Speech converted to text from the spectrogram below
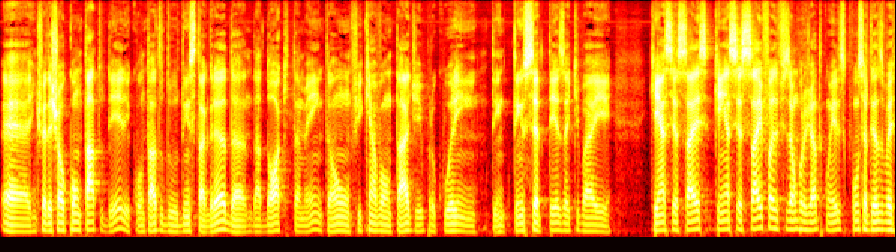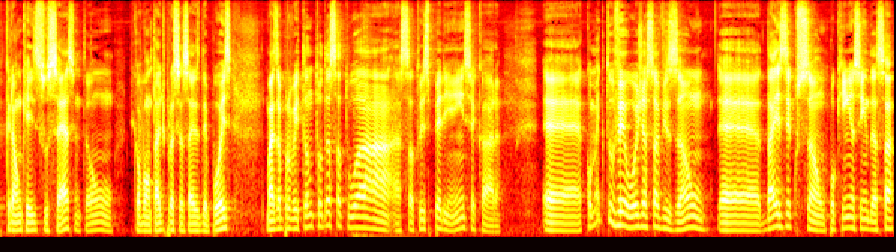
É, a gente vai deixar o contato dele, contato do, do Instagram, da, da Doc também. Então fiquem à vontade aí, procurem. Tenho, tenho certeza que vai. Quem acessar, quem acessar e fizer um projeto com eles, com certeza vai criar um case de sucesso. Então fica à vontade para acessar eles depois. Mas aproveitando toda essa tua, essa tua experiência, cara. É, como é que tu vê hoje essa visão é, da execução? Um pouquinho assim dessa.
